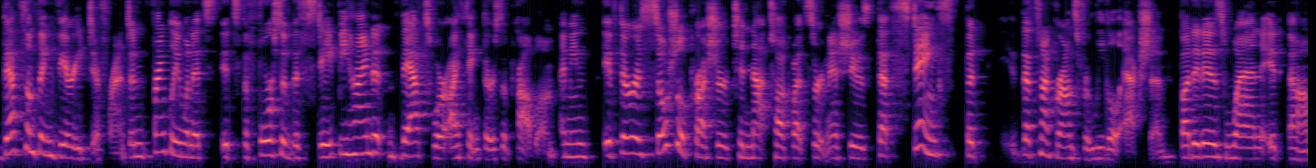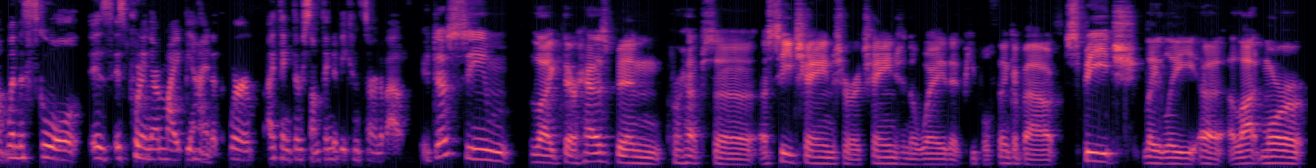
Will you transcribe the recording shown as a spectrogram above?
that's something very different. And frankly when it's it's the force of the state behind it that's where i think there's a problem. I mean if there is social pressure to not talk about certain issues that stinks but that's not grounds for legal action, but it is when it uh, when the school is is putting their might behind it, where I think there's something to be concerned about. It does seem like there has been perhaps a, a sea change or a change in the way that people think about speech lately. Uh, a lot more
